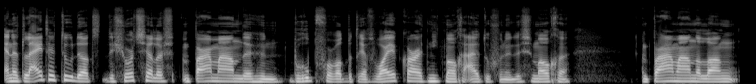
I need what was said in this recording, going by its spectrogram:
En het leidt ertoe dat de shortsellers een paar maanden hun beroep voor wat betreft Wirecard niet mogen uitoefenen. Dus ze mogen een paar maanden lang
